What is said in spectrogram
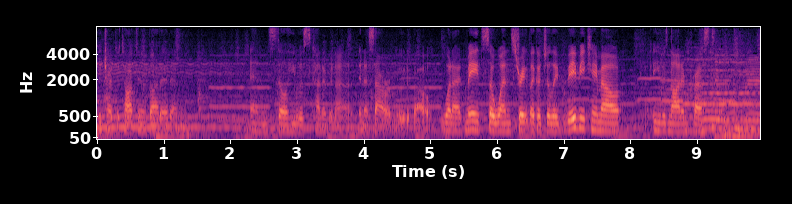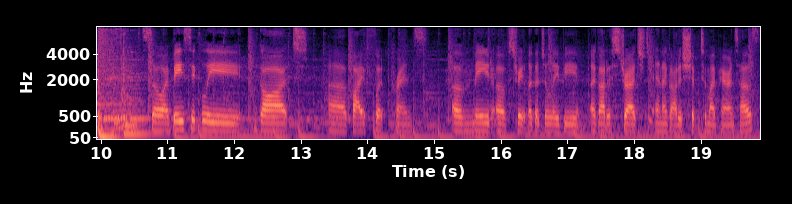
He tried to talk to him about it and still he was kind of in a in a sour mood about what I'd made. So when Straight Like a Jalebi Baby came out, he was not impressed. So I basically got uh, by footprints of made of straight like a jalebi. I got it stretched and I got it shipped to my parents' house.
